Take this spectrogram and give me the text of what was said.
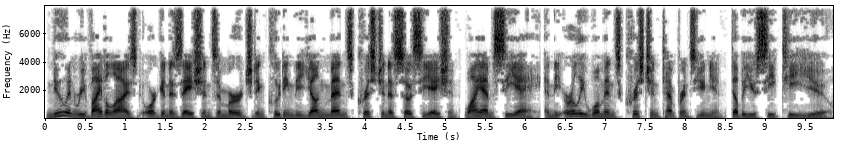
New and revitalized organizations emerged including the Young Men's Christian Association and the Early Women's Christian Temperance Union The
